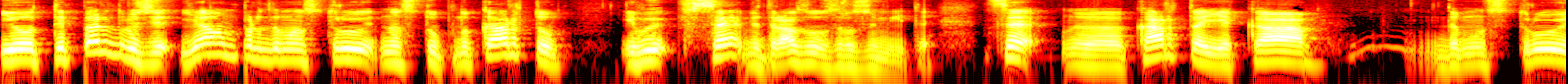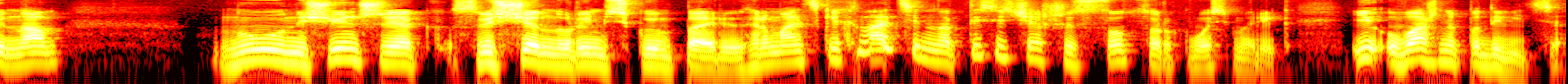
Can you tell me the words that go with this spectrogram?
І от тепер, друзі, я вам продемонструю наступну карту, і ви все відразу зрозумієте. Це е, карта, яка демонструє нам ну, не що інше, як священну Римську імперію германських націй на 1648 рік. І уважно подивіться:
